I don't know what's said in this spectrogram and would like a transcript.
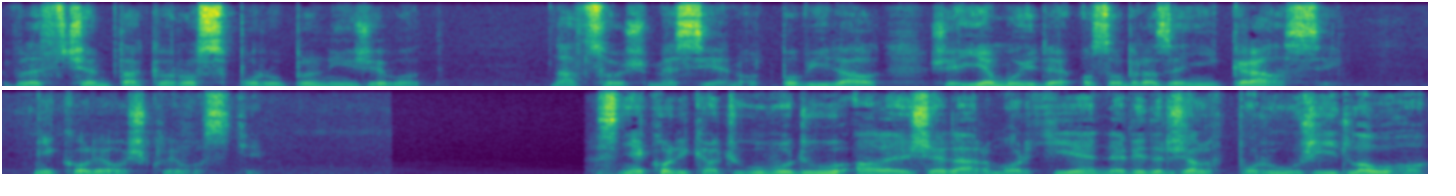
v čem tak rozporuplný život. Na což Mesien odpovídal, že jemu jde o zobrazení krásy – nikoli ošklivosti. Z několika důvodů ale Gerard Mortier nevydržel v porůří dlouho,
